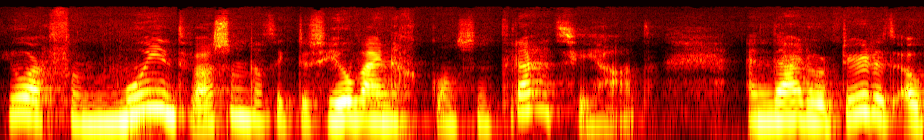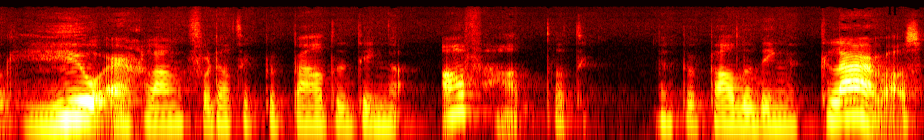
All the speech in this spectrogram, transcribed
heel erg vermoeiend was, omdat ik dus heel weinig concentratie had. En daardoor duurde het ook heel erg lang voordat ik bepaalde dingen af had. Dat ik met bepaalde dingen klaar was.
